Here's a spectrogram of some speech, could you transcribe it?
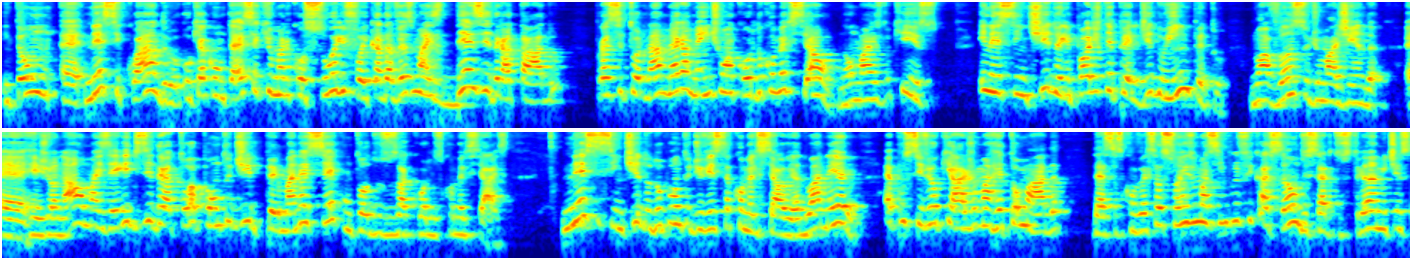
Então, é, nesse quadro, o que acontece é que o Mercosul ele foi cada vez mais desidratado para se tornar meramente um acordo comercial, não mais do que isso. E nesse sentido, ele pode ter perdido ímpeto no avanço de uma agenda é, regional, mas ele desidratou a ponto de permanecer com todos os acordos comerciais. Nesse sentido, do ponto de vista comercial e aduaneiro, é possível que haja uma retomada dessas conversações, uma simplificação de certos trâmites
